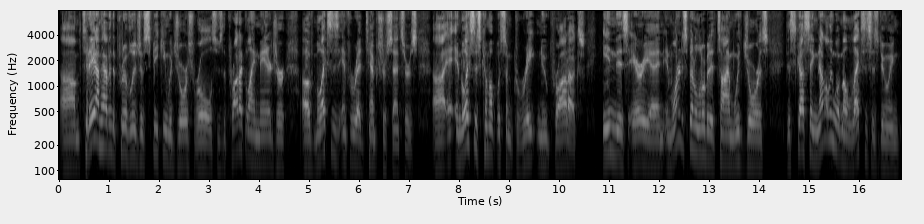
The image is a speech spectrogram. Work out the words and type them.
Um, today, I'm having the privilege of speaking with Joris Roels, who's the product line manager of Melexis infrared temperature sensors. Uh, and, and Melexis has come up with some great new products in this area, and, and wanted to spend a little bit of time with Joris discussing not only what Melexis is doing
